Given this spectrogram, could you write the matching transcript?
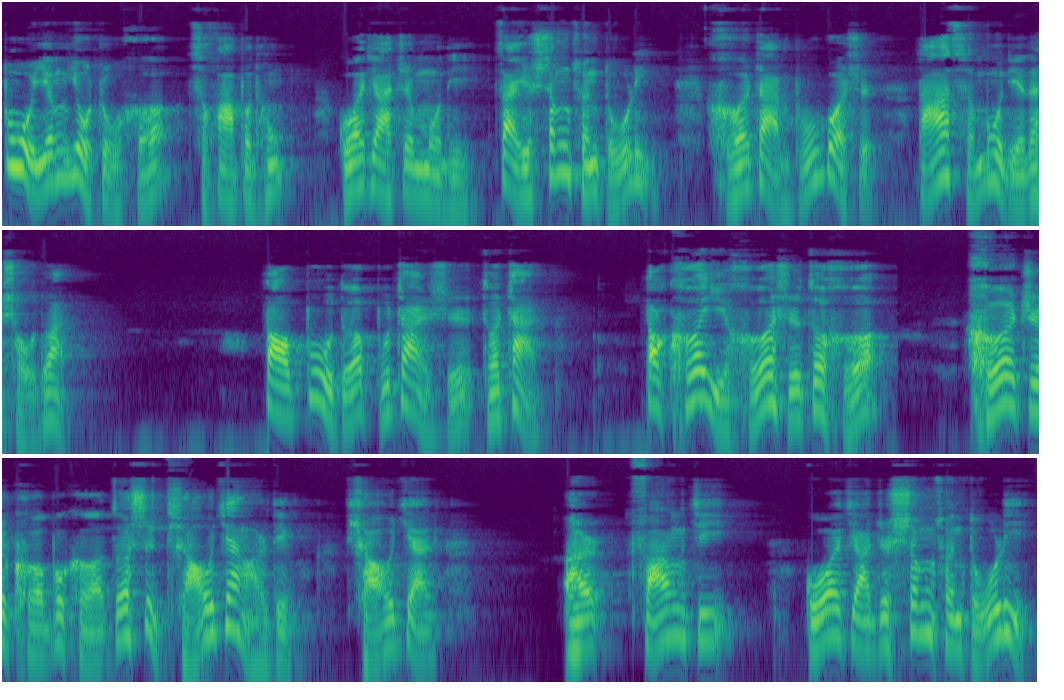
不应又主和。”此话不通。国家之目的在于生存独立，核战不过是达此目的的手段。到不得不战时则战，到可以和时则和。和之可不可，则视条件而定。条件而防击国家之生存独立，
